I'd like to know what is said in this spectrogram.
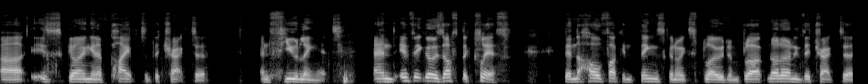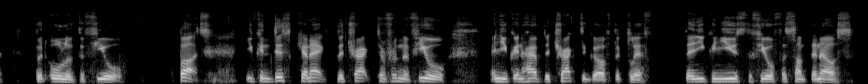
uh, is going in a pipe to the tractor and fueling it and if it goes off the cliff then the whole fucking thing's going to explode and blow up not only the tractor but all of the fuel but you can disconnect the tractor from the fuel and you can have the tractor go off the cliff then you can use the fuel for something else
